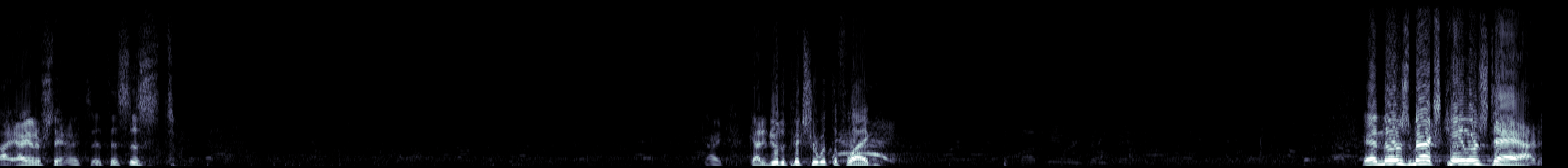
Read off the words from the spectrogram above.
I, I understand it. it. This is. All right, got to do the picture with the flag. And there's Max Kaler's dad.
